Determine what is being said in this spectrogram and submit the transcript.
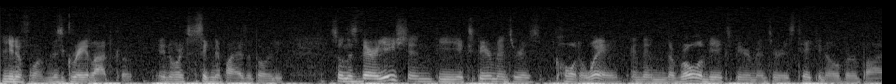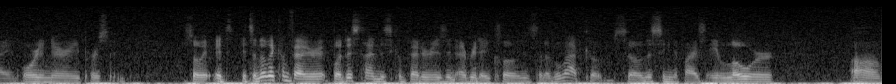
uniform, this gray lab coat, in order to signify his authority. So in this variation, the experimenter is called away, and then the role of the experimenter is taken over by an ordinary person. So it's, it's another confederate, but this time this confederate is in everyday clothes instead of a lab coat. So this signifies a lower um,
